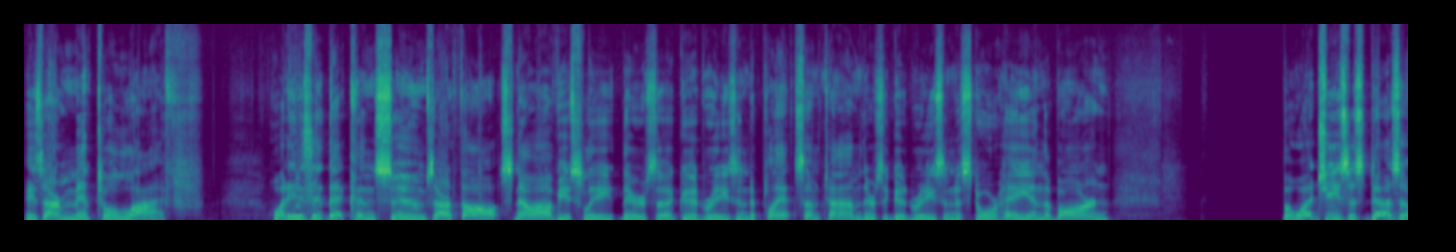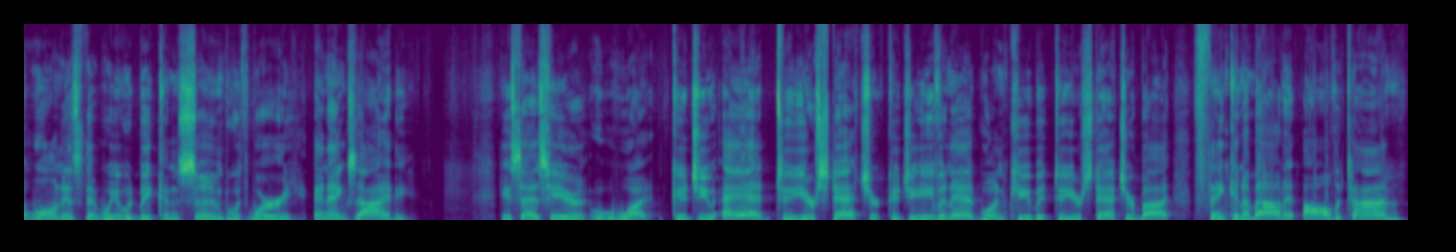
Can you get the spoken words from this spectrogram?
is our mental life. What is it that consumes our thoughts? Now, obviously, there's a good reason to plant sometime, there's a good reason to store hay in the barn. But what Jesus doesn't want is that we would be consumed with worry and anxiety. He says here, What could you add to your stature? Could you even add one cubit to your stature by thinking about it all the time?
